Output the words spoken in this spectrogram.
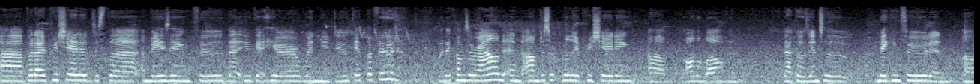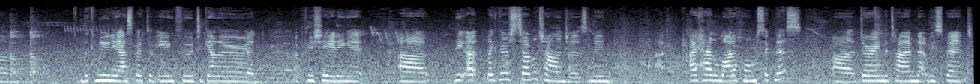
Uh, but I appreciated just the amazing food that you get here when you do get the food, when it comes around, and um, just really appreciating um, all the love that goes into making food and um, the community aspect of eating food together and appreciating it. Uh, the uh, like there's several challenges. I mean, I had a lot of homesickness uh, during the time that we spent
